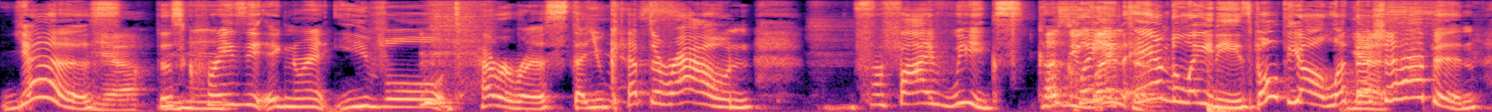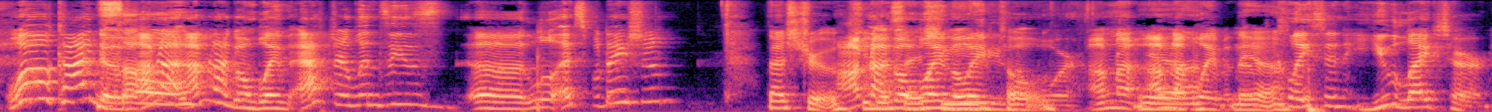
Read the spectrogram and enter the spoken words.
Yes. Yeah. This Mhm. crazy, ignorant, evil terrorist that you kept around for five weeks. 'Cause you Clayton and the ladies, both y'all let Yes. that shit happen. Well, kind of. So- I'm not. I'm not gonna blame after Lindsay's uh, little explanation. That's true. I'm She not gonna blame the ladies told- no more. I'm not. I'm not blaming them. yeah. Clayton, you liked her,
